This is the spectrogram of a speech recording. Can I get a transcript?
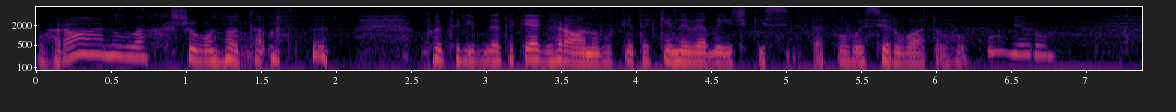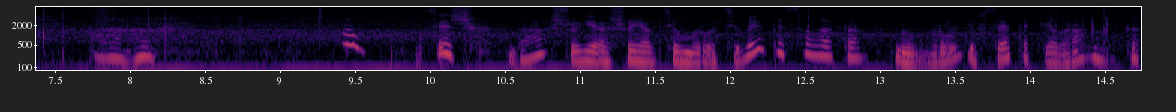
у гранулах, що воно там потрібне, таке як гранулки, такі невеличкі, такого сірватого кольору. Ага. Ну, це ж, да, що, я, що я в цьому році виписала, так, ну, вроді все таке в гранулках.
